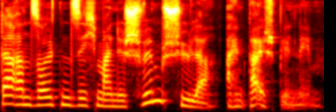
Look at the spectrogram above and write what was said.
Daran sollten sich meine Schwimmschüler ein Beispiel nehmen.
